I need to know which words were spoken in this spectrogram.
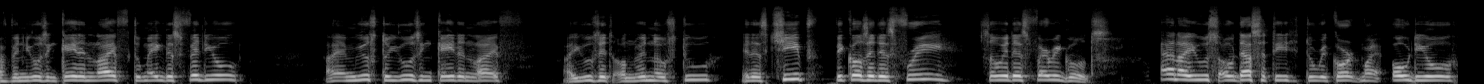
I've been using Kdenlive to make this video. I am used to using Kdenlive. I use it on Windows 2. It is cheap because it is free, so it is very good. And I use Audacity to record my audio.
